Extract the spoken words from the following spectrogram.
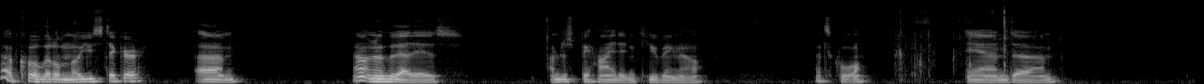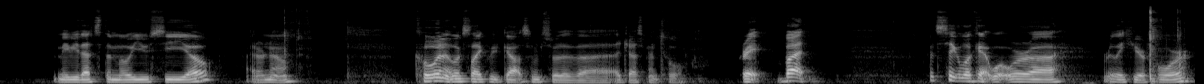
Oh, cool little Moyu sticker. Um, I don't know who that is. I'm just behind in cubing though. That's cool. And um, maybe that's the Moyu CEO. I don't know. Cool, and it looks like we've got some sort of uh, adjustment tool. Great, but let's take a look at what we're uh, really here for.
